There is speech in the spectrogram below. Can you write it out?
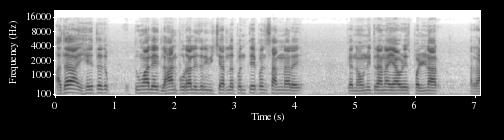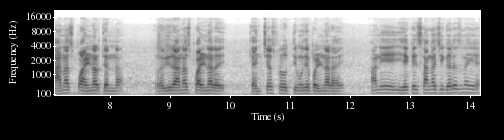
आता हे तर तुम्हाला लहान पोराला जरी विचारलं पण ते पण सांगणार आहे का नवनीत राणा यावेळेस पडणार राणाच पाळणार त्यांना रवी राणाच पाळणार आहे त्यांच्याच प्रवृत्तीमध्ये पडणार आहे. आणि हे काही सांगायची गरज नाही आहे.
